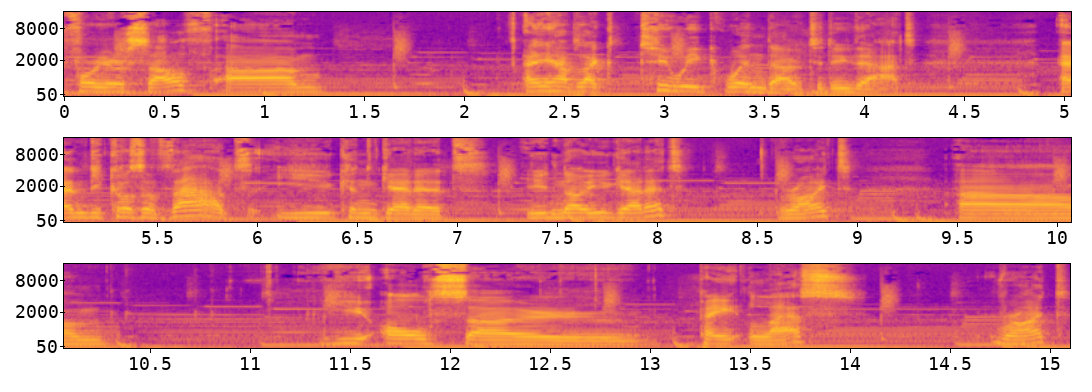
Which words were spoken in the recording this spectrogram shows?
for yourself, um, and you have like two week window to do that. And because of that, you can get it. You know you get it, right? Um, you also pay less, right?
